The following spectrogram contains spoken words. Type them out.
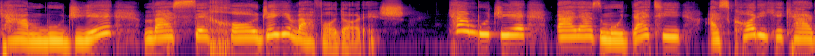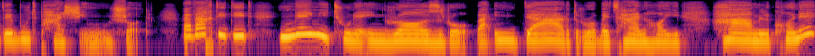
کمبوجیه و سه خاجه وفادارش کمبوجیه بعد از مدتی از کاری که کرده بود پشیمون شد و وقتی دید نمی‌تونه این راز رو و این درد رو به تنهایی حمل کنه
